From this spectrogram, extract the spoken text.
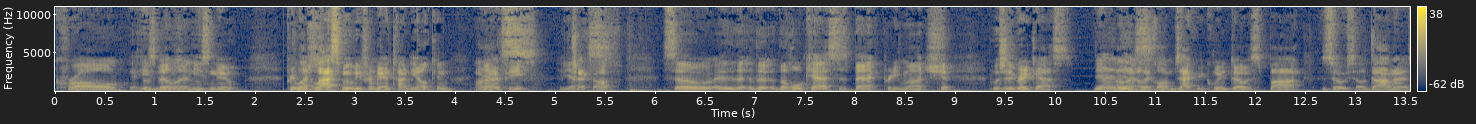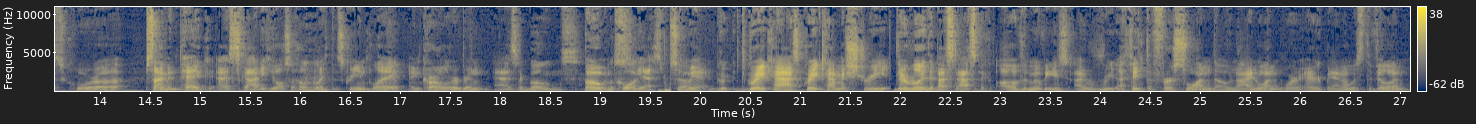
Krall, Yeah, the villain. He's new. Pretty much- last movie from Anton Yelchin, R.I.P. Yes, yes. Check off. So uh, the, the the whole cast is back pretty much. Yep. Which is a great cast. Yeah, it I, like- is. I like all of them. Zachary Quinto as Spock, Zoe Saldana as Uhura, Simon Pegg as Scotty. He also helped write the screenplay, Mm-hmm. Yep. and Karl Urban as They're Bones. Bones. McCoy. Yes. So yeah, gr- great cast, great chemistry. They're really the best aspect of the movies. I re- I think the first one, the 09 one, where Eric Bana was the villain,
